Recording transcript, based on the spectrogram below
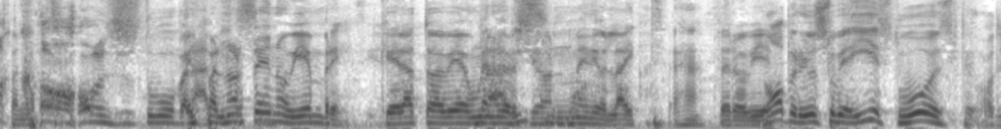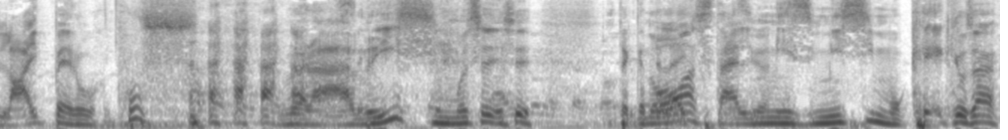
el Pal Norte. Oh, estuvo El Pal Norte de noviembre, que era todavía una Bravísimo. versión medio light, ajá, pero bien. No, pero yo estuve ahí, estuvo espe- light, pero uf, bravísimo ese, no, hasta el mismísimo, que, que, o sea,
